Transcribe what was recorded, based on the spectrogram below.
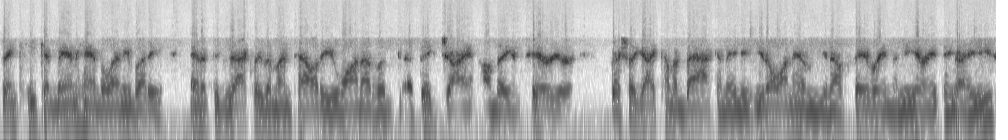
think he can manhandle anybody. And it's exactly the mentality you want out of a, a big giant on the interior, especially a guy coming back. I mean, you don't want him, you know, favoring the knee or anything. He's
